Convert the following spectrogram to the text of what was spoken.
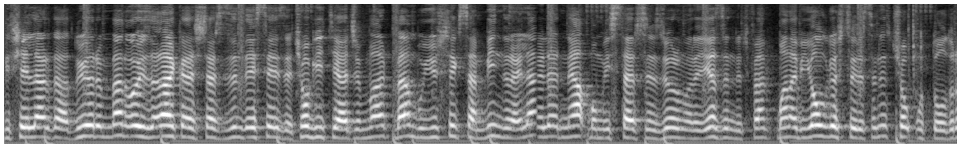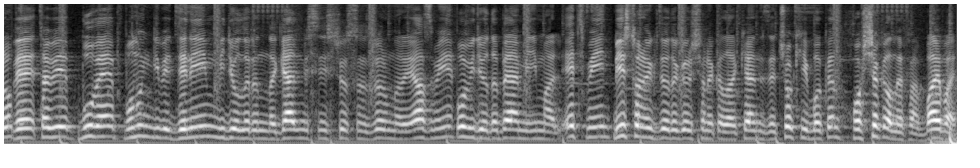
bir şeyler daha duyarım ben. O yüzden arkadaşlar sizin desteğinize çok ihtiyacım var. Ben bu 180 bin lirayla neler ne yapmamı isterseniz yorumlara yazın lütfen. Bana bir yol gösterirseniz çok mutlu olurum. Ve tabii bu ve bunun gibi deneyim videolarında gelmesini istiyorsanız yorumlara yazmayı, bu videoda beğenmeyi ihmal etmeyin. Bir sonraki videoda görüşene kadar kendinize çok iyi bakın. Hoşçakalın efendim. Bay bay.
